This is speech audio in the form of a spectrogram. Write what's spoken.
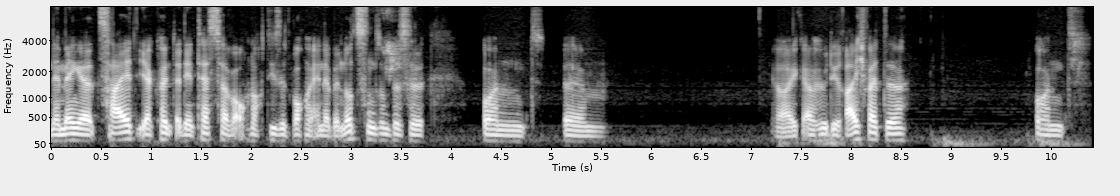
eine Menge Zeit. Ihr könnt ja den Testserver auch noch dieses Wochenende benutzen, so ein bisschen. Und ähm, ja, ich erhöhe die Reichweite. Und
